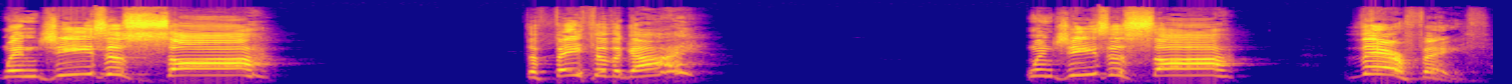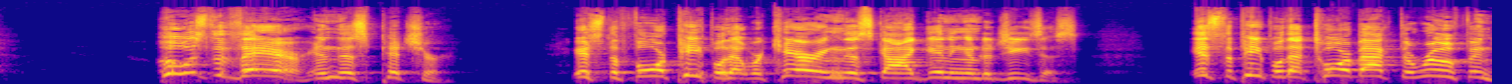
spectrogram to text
When Jesus saw the faith of the guy, when Jesus saw their faith, who's the there in this picture? It's the four people that were carrying this guy, getting him to Jesus. It's the people that tore back the roof and,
